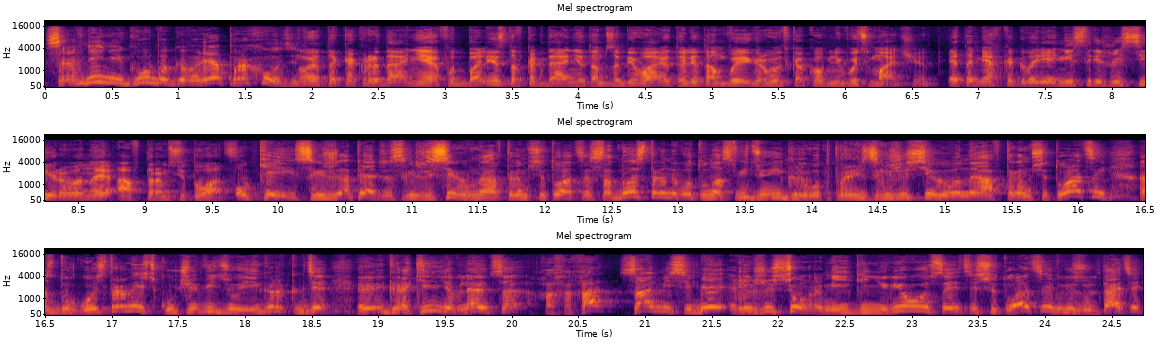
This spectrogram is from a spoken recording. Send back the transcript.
сравнений, грубо говоря, проходит. Ну, это как рыдание футболистов, когда они там забивают или там выигрывают в каком-нибудь матче. Это, мягко говоря, не срежиссированная автором ситуации. Окей, с, опять же, срежиссированный автором ситуации. С одной стороны, вот у нас видеоигры вот срежиссированные автором ситуации, а с другой стороны есть куча видеоигр, где э, игроки являются, ха-ха-ха, сами себе режиссерами и генерируются эти ситуации в результате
